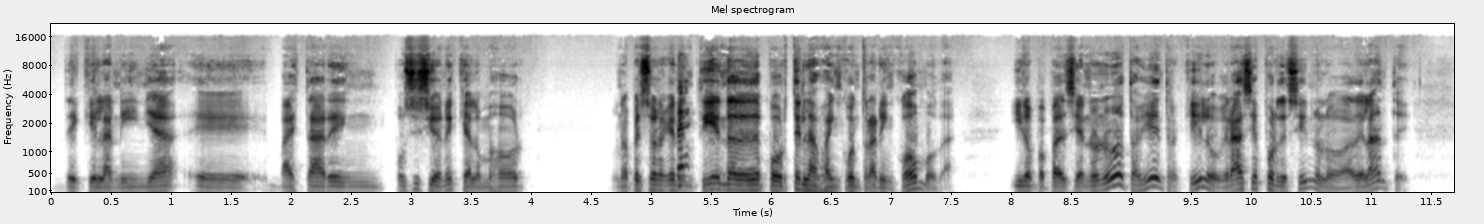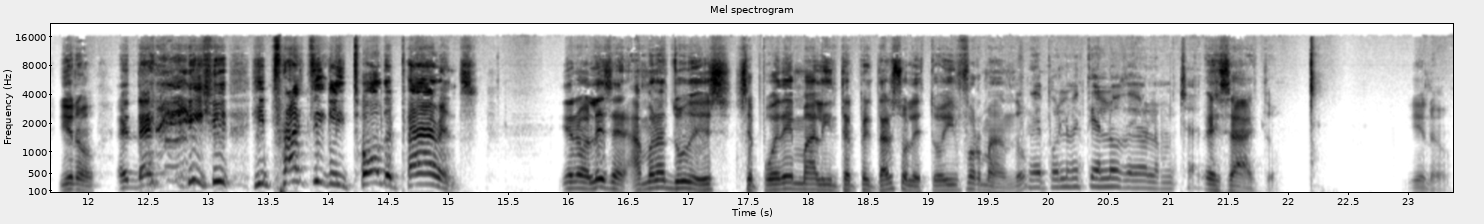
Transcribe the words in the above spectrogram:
de que la niña eh, va a estar en posiciones que a lo mejor una persona que no entienda de deporte la va a encontrar incómoda. Y los papás decían, no, no, no, está bien, tranquilo, gracias por decírnoslo, adelante. You know, and then he, he practically told the parents, you know, listen, I'm to do this, se puede malinterpretar, solo le estoy informando. Después le metían los dedos a la muchacha. Exacto. You know.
